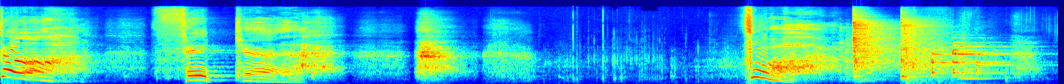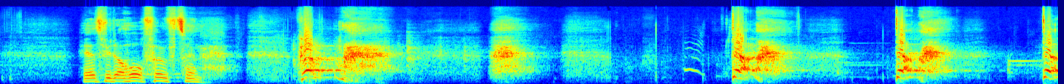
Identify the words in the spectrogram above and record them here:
Da. Ficke. Puh. Jetzt wieder hoch, 15. Hopp. Da. Da. Da.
